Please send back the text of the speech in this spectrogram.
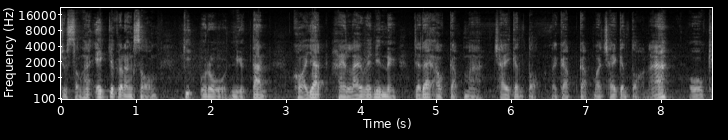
0.25 x ยกกำลัง 2 กิโลนิวตัน ขออนุญาตไฮไลท์ไว้นิดหนึ่ง จะได้เอากลับมาใช้กันต่อนะครับ กลับมาใช้กันต่อนะ โอเค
